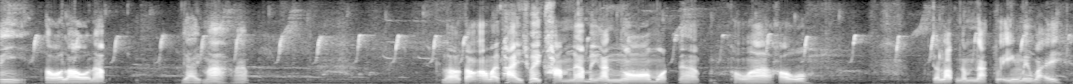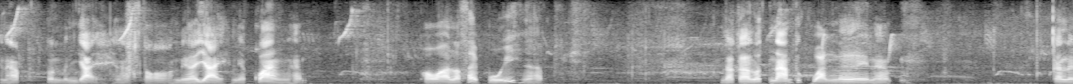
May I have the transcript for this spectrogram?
นี่ต่อเรานะครับ ใหญ่มากนะครับ เราต้องเอาไม้ไผ่ช่วยค้ำนะครับ ไม่งั้นงอหมดนะครับ เพราะว่าเขาจะรับน้ำหนักตัวเองไม่ไหวนะครับต้นมันใหญ่นะครับต่อเนื้อใหญ่เนื้อกว้างนะครับ เพราะว่าเราใส่ปุ๋ยนะครับ แล้วก็รดน้ำทุกวันเลยนะครับ ก็เล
